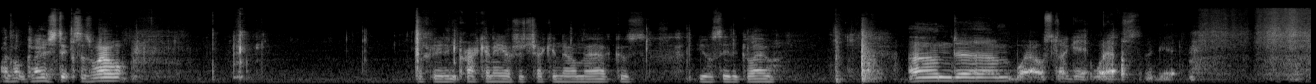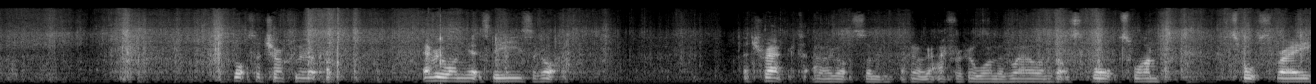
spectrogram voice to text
I got glow sticks as well. Luckily I didn't crack any. I was just checking down there because you'll see the glow. And um, what else did I get? What else did I get? Lots of chocolate. Everyone gets these. I got Attract and I got some. I think I got Africa one as well, and I got a sports one, sports spray, a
